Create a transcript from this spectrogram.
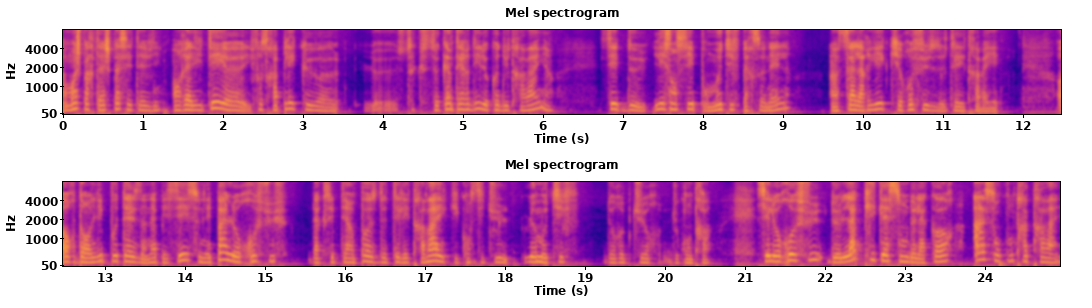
ah, moi je partage pas cet avis. En réalité, euh, il faut se rappeler que euh, ce, ce qu'interdit le Code du travail, c'est de licencier pour motif personnel un salarié qui refuse de télétravailler. Or, dans l'hypothèse d'un APC, ce n'est pas le refus d'accepter un poste de télétravail qui constitue le motif de rupture du contrat. C'est le refus de l'application de l'accord à son contrat de travail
